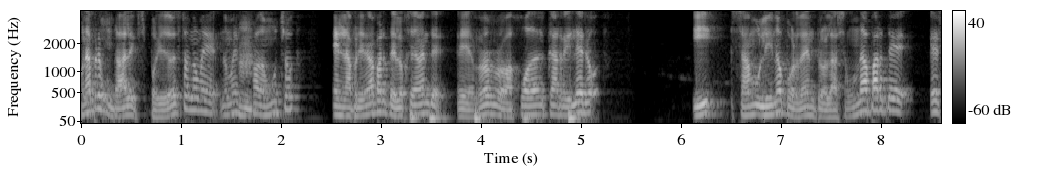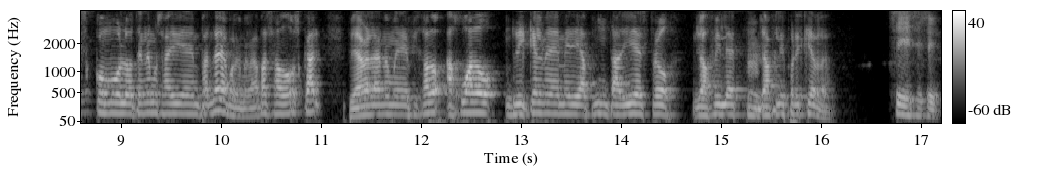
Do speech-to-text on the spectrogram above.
Una pregunta, Alex, porque yo de esto no me, no me he mm. fijado mucho. En la primera parte, lógicamente, eh, Rorro ha jugado el carrilero, y Samulino por dentro. La segunda parte es como lo tenemos ahí en pantalla, porque me lo ha pasado Oscar, pero la verdad no me he fijado. ¿Ha jugado Riquelme de media punta diestro, Joao Félix, hmm. por izquierda? Sí, sí, sí,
